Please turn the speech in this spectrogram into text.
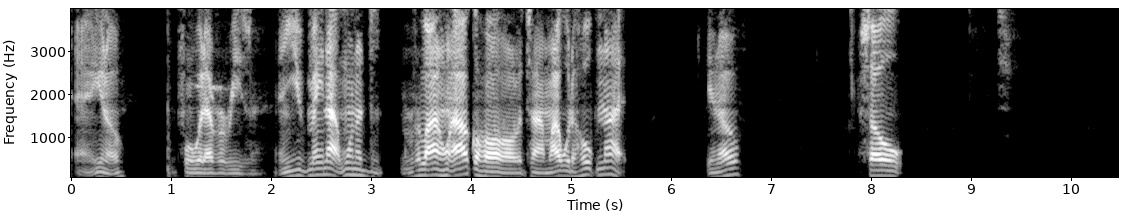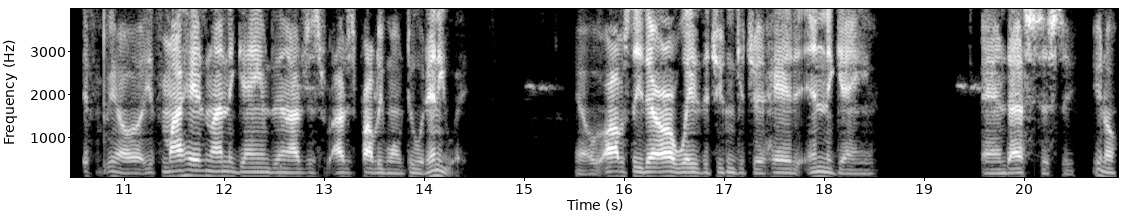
and you know, for whatever reason, and you may not want to rely on alcohol all the time. I would hope not, you know. So, if you know, if my head's not in the game, then I just, I just probably won't do it anyway. You know, obviously there are ways that you can get your head in the game and that's just to, you know,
